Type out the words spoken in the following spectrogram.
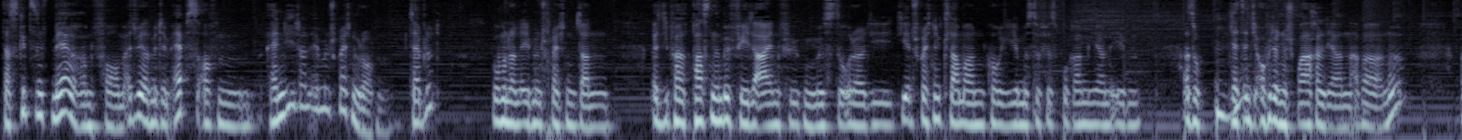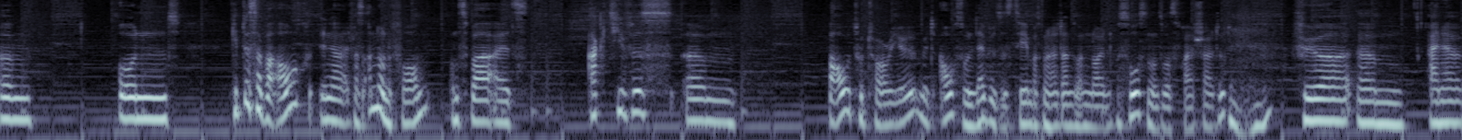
das gibt's in mehreren Formen. Entweder mit den Apps auf dem Handy dann eben entsprechend oder auf dem Tablet, wo man dann eben entsprechend dann äh, die pa- passenden Befehle einfügen müsste oder die, die entsprechenden Klammern korrigieren müsste fürs Programmieren eben. Also letztendlich auch wieder eine Sprache lernen, aber ne? Ähm, und gibt es aber auch in einer etwas anderen Form, und zwar als aktives ähm, Baututorial mit auch so Level-System, was man halt dann so an neuen Ressourcen und sowas freischaltet, für ähm, eine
